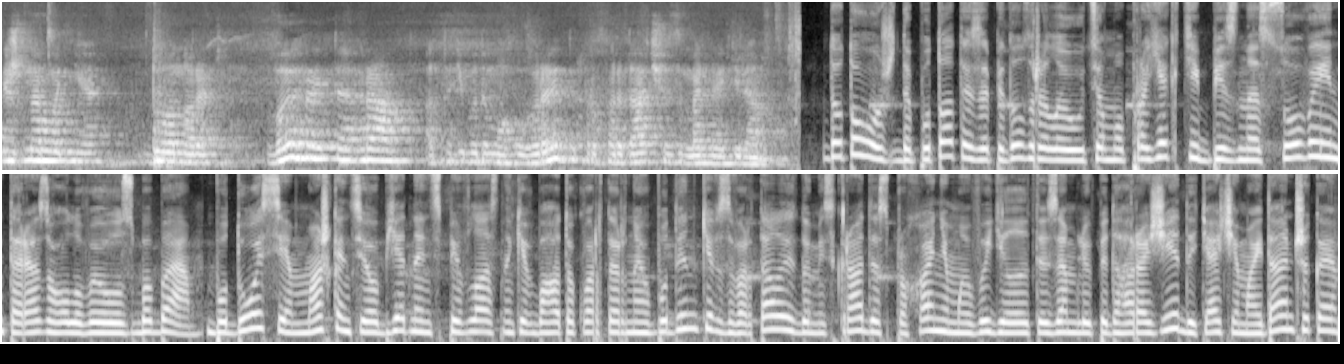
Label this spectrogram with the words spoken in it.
міжнародні донори, виграйте грант, а тоді будемо говорити про передачу земельної ділянки. До того ж, депутати запідозрили у цьому проєкті бізнесовий інтерес голови ОСББ. Бо досі мешканці об'єднань співвласників багатоквартирних будинків звертались до міськради з проханнями виділити землю під гаражі, дитячі майданчики.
